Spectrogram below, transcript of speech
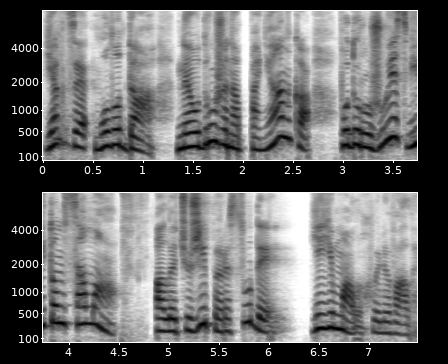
як це молода, неодружена панянка подорожує світом сама. Але чужі пересуди її мало хвилювали.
